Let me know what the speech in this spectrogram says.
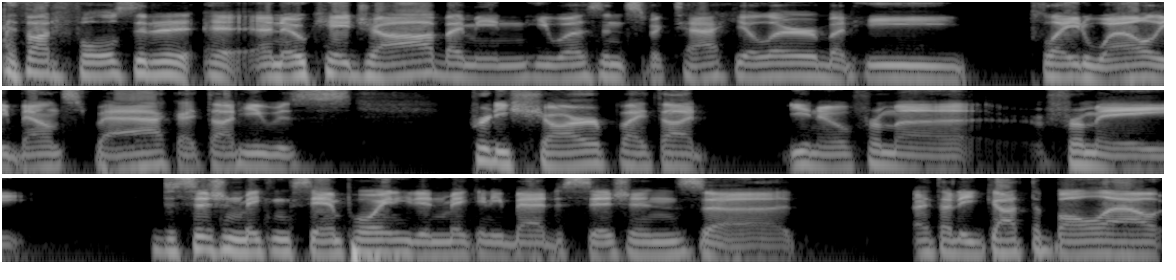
I thought Foles did a, an okay job. I mean, he wasn't spectacular, but he played well. He bounced back. I thought he was pretty sharp. I thought, you know, from a from a decision making standpoint, he didn't make any bad decisions. Uh, I thought he got the ball out.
